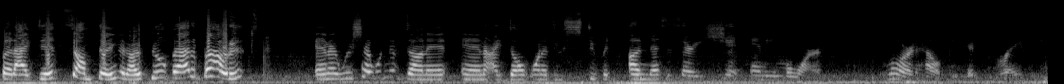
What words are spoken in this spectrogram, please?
But I did something and I feel bad about it. And I wish I wouldn't have done it. And I don't want to do stupid, unnecessary shit anymore. Lord help me. Good gravy.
